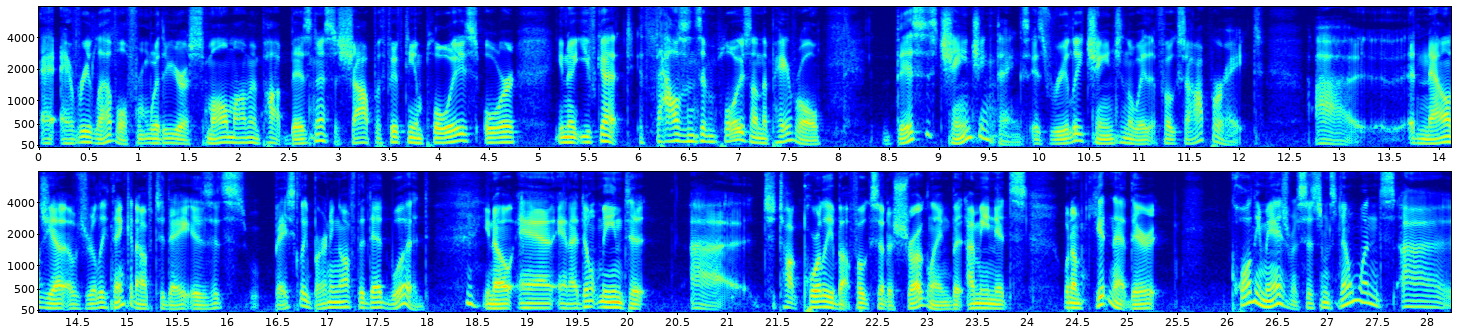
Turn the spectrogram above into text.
at every level from whether you're a small mom and pop business, a shop with 50 employees or you know, you've got thousands of employees on the payroll. This is changing things. It's really changing the way that folks operate uh, analogy I was really thinking of today is it's basically burning off the dead wood, you know, and and I don't mean to uh, to talk poorly about folks that are struggling, but I mean it's what I'm getting at there. Quality management systems, no one's uh,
